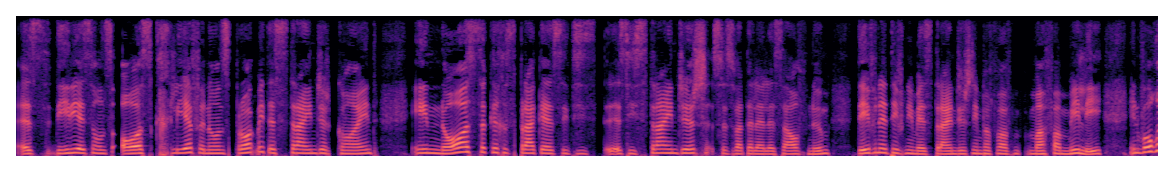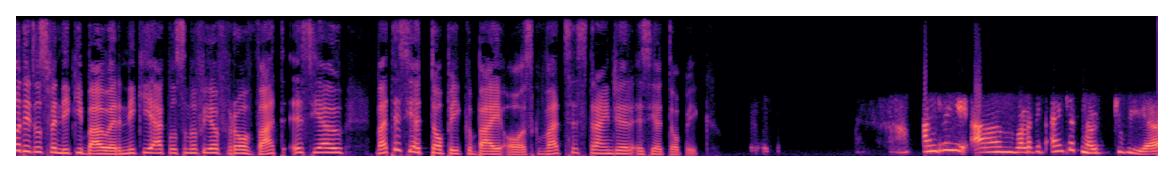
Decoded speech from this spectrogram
is hierdie is ons Ask Gleef en ons praat met 'n stranger kind en na sulke gesprekke is die, is die strangers soos wat hulle hulle self noem definitief nie meer strangers nie maar, maar, maar familie. En vanoggend het ons vir Nikki Bouwer. Nikki, ek wil sommer vir jou vra wat is jou wat is jou topic by Ask? Wat 'n stranger is jou topic? Andre, ehm um, wel ek het eintlik nou twee,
